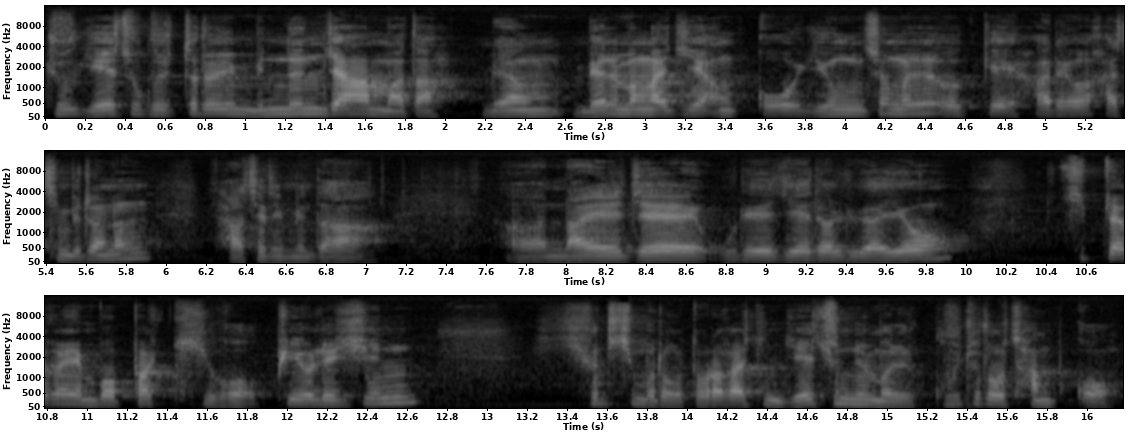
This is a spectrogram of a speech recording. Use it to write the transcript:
주 예수 그리스도를 믿는 자마다 명- 멸망하지 않고 영생을 얻게 하려 하심이라는 사실입니다. 아, 나의 죄, 우리의 죄를 위하여 십자가에 못 박히고 피 흘리신 혈심으로 돌아가신 예수님을 구주로 삼고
